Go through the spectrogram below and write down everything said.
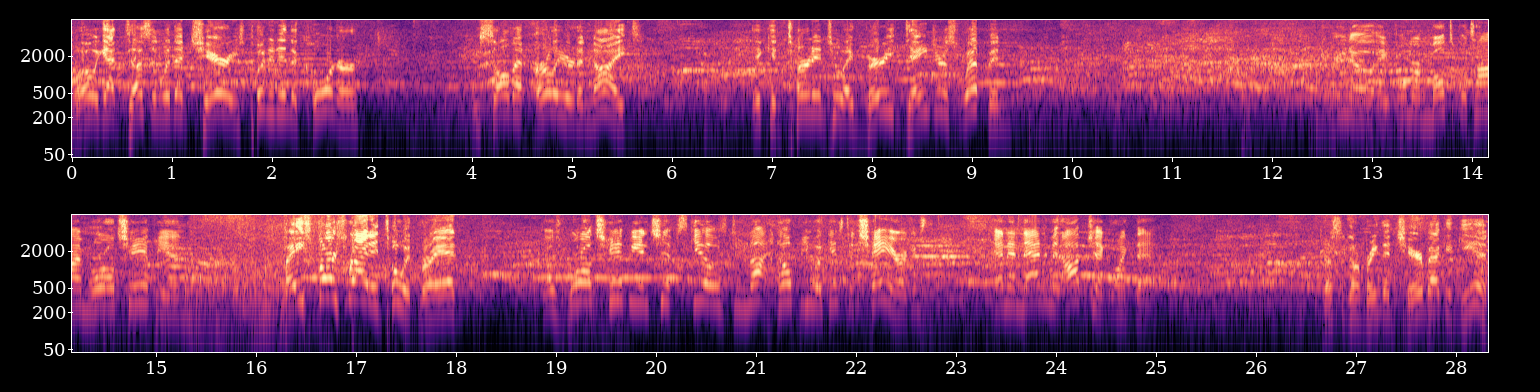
Well, we got Dustin with that chair. He's putting it in the corner. We saw that earlier tonight. It can turn into a very dangerous weapon. Corino, a former multiple-time world champion. Face first right into it, Brad. Those world championship skills do not help you against a chair, against an inanimate object like that. Dustin gonna bring that chair back again.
